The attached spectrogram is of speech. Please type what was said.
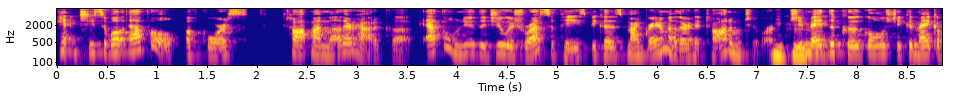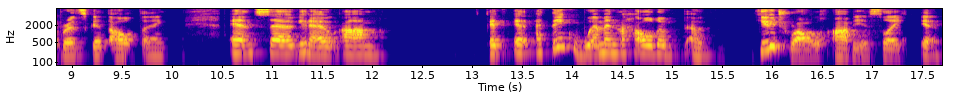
And she said, "Well, Ethel, of course." taught my mother how to cook. Ethel knew the Jewish recipes because my grandmother had taught them to her. She Mhm. made the kugel, she could make a brisket, the whole thing. And so, you know, um, it, it, I think women hold a, a huge role, obviously, in,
